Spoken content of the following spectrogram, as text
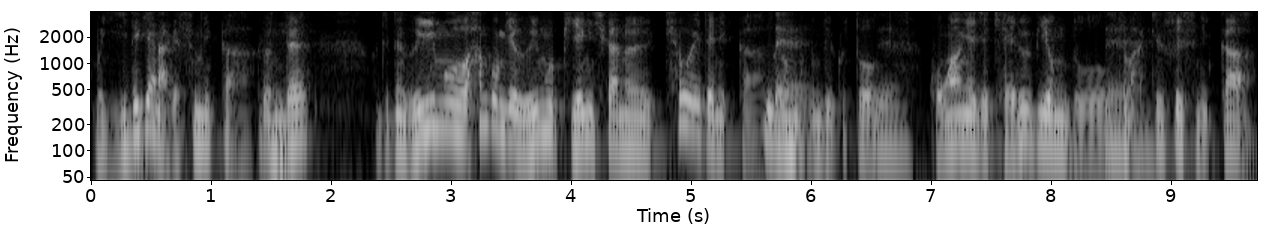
뭐 이득이 나겠습니까? 그런데 음. 어쨌든 의무 항공기 의무 비행 시간을 채워야 되니까 그런 네. 부분도 있고 또 네. 공항의 이제 계류 비용도 네. 좀 아낄 수 있으니까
